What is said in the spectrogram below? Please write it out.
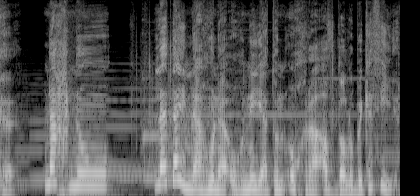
نحن لدينا هنا أغنية أخرى أفضل بكثير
